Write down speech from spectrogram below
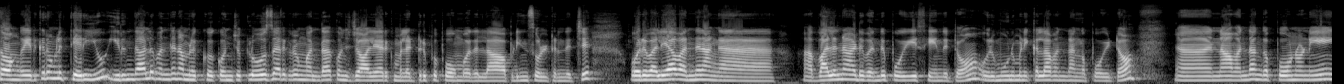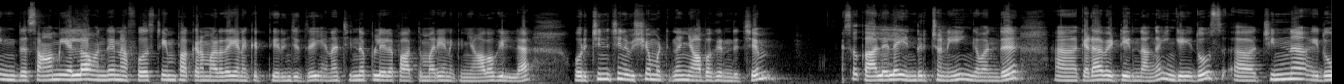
ஸோ அங்கே இருக்கிறவங்களுக்கு தெரியும். இருந்தாலும் வந்து நம்மளுக்கு கொஞ்சம் க்ளோஸாக இருக்கிறவங்க வந்தால் கொஞ்சம் ஜாலியாக இருக்கும்ல ட்ரிப்பு போகும்போதெல்லாம் அப்படின்னு சொல்லிட்டு இருந்துச்சு. ஒரு வழியாக வந்து நாங்கள் வளநாடு வந்து போய் சேர்ந்துட்டோம். ஒரு மூணு மணிக்கெல்லாம் வந்து அங்கே போயிட்டோம். நான் வந்து அங்கே போனோடனே இந்த சாமியெல்லாம் வந்து நான் ஃபர்ஸ்ட் டைம் பார்க்குற மாதிரி தான் எனக்கு தெரிஞ்சுது. ஏன்னா சின்ன பிள்ளையில பார்த்த மாதிரி எனக்கு ஞாபகம் இல்லை. ஒரு சின்ன சின்ன விஷயம் மட்டும்தான் ஞாபகம் இருந்துச்சு. ஸோ காலையில் எந்திரிச்சோன்னே இங்கே வந்து கெடா வெட்டியிருந்தாங்க. இங்கே ஏதோ சின்ன ஏதோ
